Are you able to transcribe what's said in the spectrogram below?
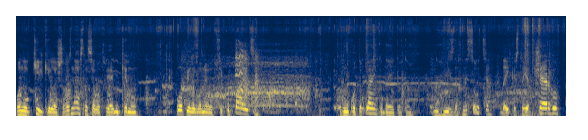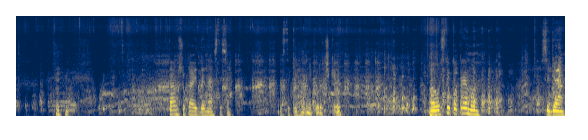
Вони тільки лише рознеслися, от я їм кинув попіл, і вони от всі купаються. Курнику тепленько, деякі там на гніздах несуться, деякі стоять в чергу. Там шукають де нестися. Ось такі гарні курочки. А ось тут окремо сидять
